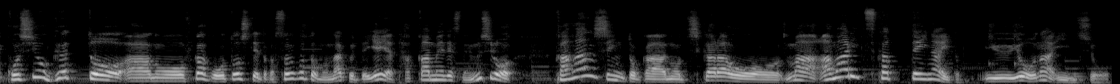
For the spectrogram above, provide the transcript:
腰をぐっとあの深く落としてとかそういうこともなくてやや高めですね。むしろ下半身とかの力を、まあ、あまり使っていないというような印象、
